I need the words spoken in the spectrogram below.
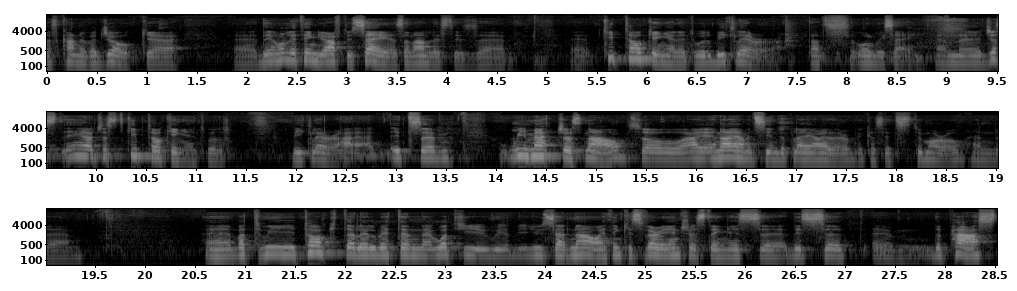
as kind of a joke. Uh, uh, the only thing you have to say as an analyst is uh, uh, keep talking and it will be clearer. That's all we say. And just you know, just keep talking, it will be clearer. I- it's um, we met just now, so I and I haven't seen the play either because it's tomorrow. And um, uh, but we talked a little bit, and what you you said now, I think is very interesting. Is uh, this uh, um, the past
